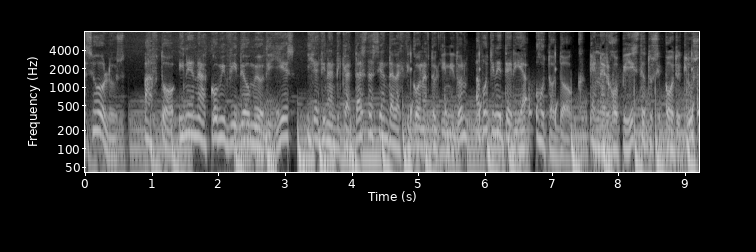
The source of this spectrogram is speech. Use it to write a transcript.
σε όλους! Αυτό είναι ένα ακόμη βίντεο με οδηγίες για την αντικατάσταση ανταλλακτικών αυτοκινήτων από την εταιρεία Autodoc. Ενεργοποιήστε τους υπότιτλους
